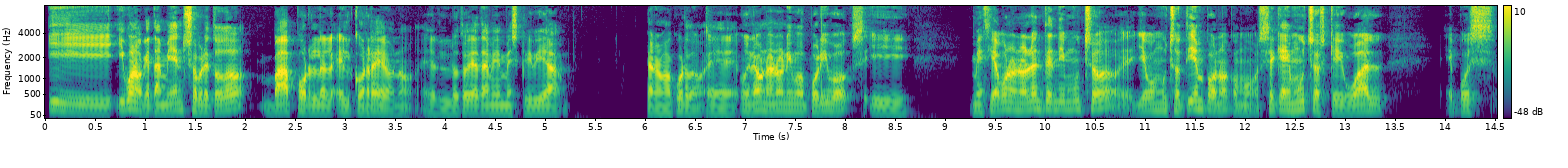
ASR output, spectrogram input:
Y, bueno, que también, sobre todo, va por el, correo, ¿no? El otro día también me escribía, claro, no me acuerdo, eh, era un anónimo por iVoox y me decía, bueno, no lo entendí mucho, eh, llevo mucho tiempo, ¿no? Como sé que hay muchos que igual, eh, pues,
